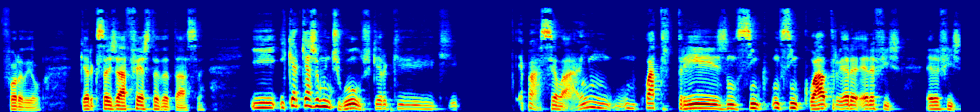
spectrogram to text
Fora dele. Quero que seja a festa da taça. E, e quero que haja muitos golos. Quero que, que, epá, sei lá, um, um 4-3, um 5-4, um 5 era, era fixe. Era fixe.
